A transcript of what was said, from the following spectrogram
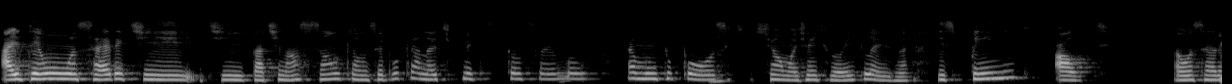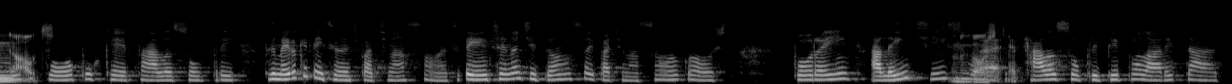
Aí tem uma série de, de patinação que eu não sei porque a Netflix cancelou. É muito boa, se chama, gente, meu inglês, né? Spinning Out. É uma série muito boa porque fala sobre. Primeiro que tem cena de patinação, né? Se tem cena de dança e patinação, eu gosto. Porém, além disso, é- é- fala sobre bipolaridade.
